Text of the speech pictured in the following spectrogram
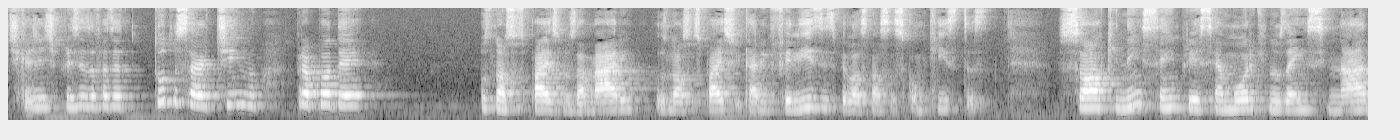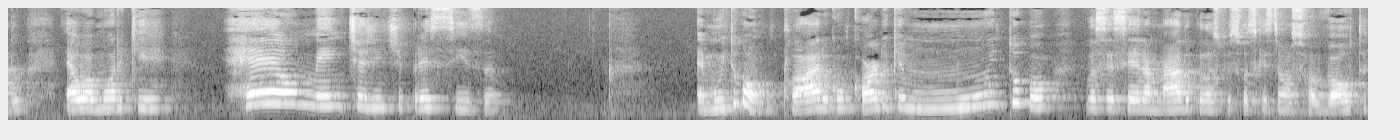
de que a gente precisa fazer tudo certinho para poder os nossos pais nos amarem, os nossos pais ficarem felizes pelas nossas conquistas só que nem sempre esse amor que nos é ensinado é o amor que realmente a gente precisa. É muito bom, claro, concordo que é muito bom você ser amado pelas pessoas que estão à sua volta,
